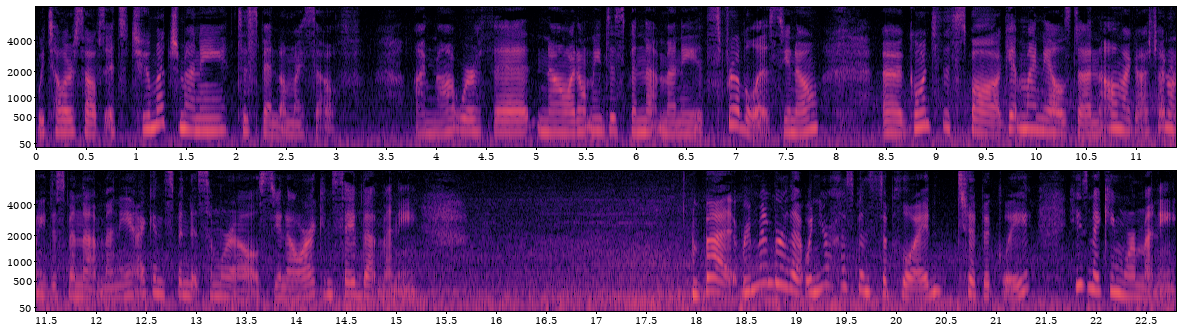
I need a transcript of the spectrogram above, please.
we tell ourselves it's too much money to spend on myself. I'm not worth it. No, I don't need to spend that money. It's frivolous, you know? Uh, going to the spa, getting my nails done. Oh my gosh, I don't need to spend that money. I can spend it somewhere else, you know, or I can save that money. But remember that when your husband's deployed, typically he's making more money.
